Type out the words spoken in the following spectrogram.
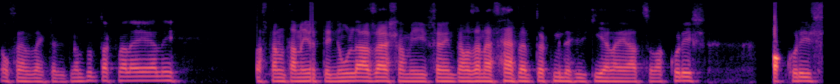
offenznek, csak nem tudtak vele élni. Aztán utána jött egy nullázás, ami szerintem az NFL-ben tök mindegy, hogy ki ellen játszol, akkor is akkor is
